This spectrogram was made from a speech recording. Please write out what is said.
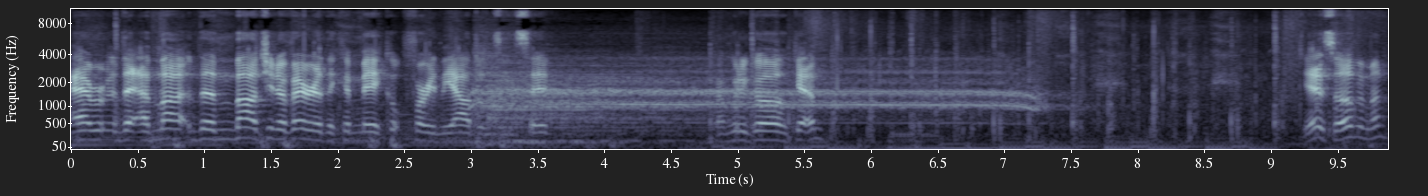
error. The, the margin of error they can make up for in the add-ons insane. I'm gonna go get him. Yeah, it's over, man.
